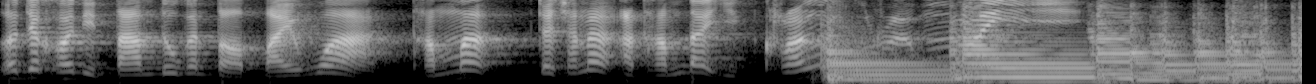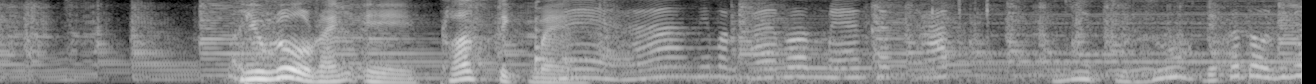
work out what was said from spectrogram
เราจะคอยติดตามดูกันต่อไปว่าธรรมะจะชนะอธรรมได้อีกครั้งหรือไม่ฮีโร่แรงเอพลาสติกแมนแม่ฮะนี่มันไอรอนแมนชัดๆเงียบสิลูกเดี๋ยวก็โดนลิข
